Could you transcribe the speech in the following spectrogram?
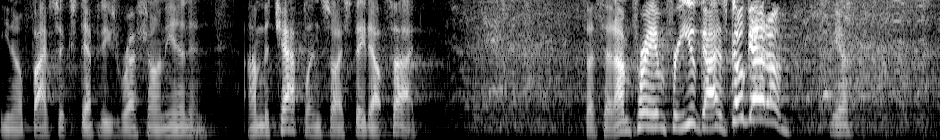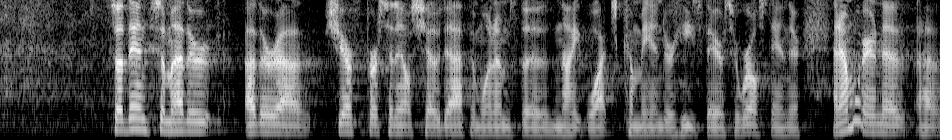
you know, five, six deputies rush on in, and I'm the chaplain, so I stayed outside. So I said, I'm praying for you guys. Go get them. Yeah. So then some other other uh, sheriff personnel showed up, and one of them's the night watch commander. He's there, so we're all standing there. And I'm wearing a, a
